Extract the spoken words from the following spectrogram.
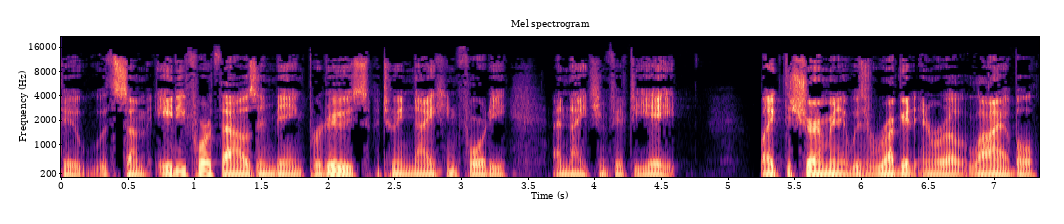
II, with some 84,000 being produced between 1940 and 1958. Like the Sherman, it was rugged and reliable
